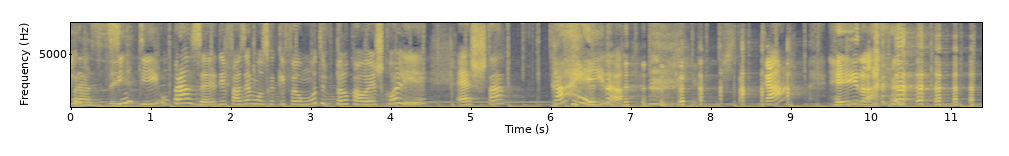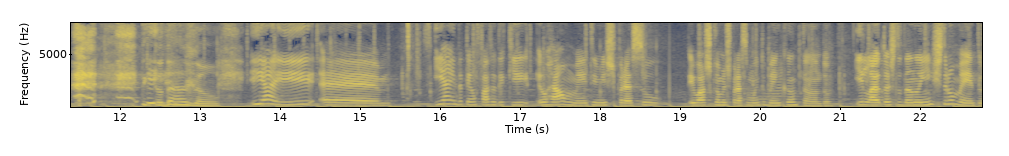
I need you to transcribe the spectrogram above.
prazer. sentir o prazer de fazer música, que foi o motivo pelo qual eu escolhi esta Carreira! Carreira! tem toda a razão. E aí, é... e ainda tem o fato de que eu realmente me expresso eu acho que eu me expresso muito bem cantando. E lá eu tô estudando instrumento.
